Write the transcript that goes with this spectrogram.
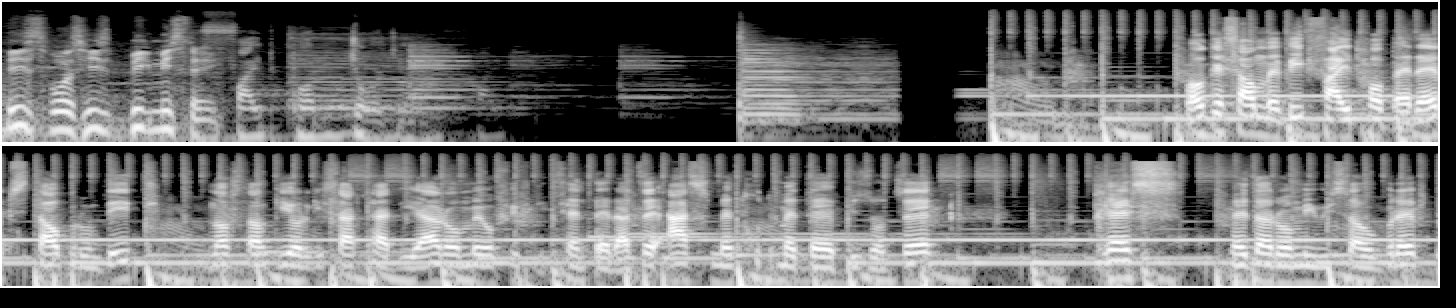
This was his big mistake. fight for Georgia. მოგესალმებით Fight Hopper-ებს, დავბრუნდით. ნოსტალ გიორგი სართალია, რომეო 50 ცენტერაძე 115 ეპიზოდზე. დღეს მე და რომი ვისაუბრებთ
